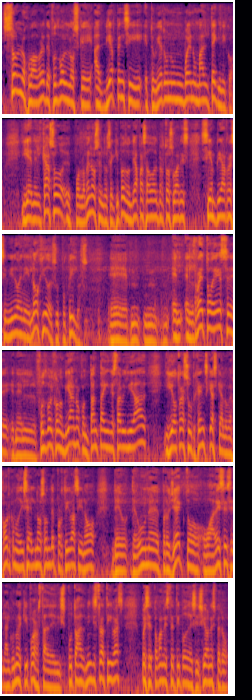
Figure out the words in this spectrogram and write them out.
son los jugadores de fútbol los que advierten si tuvieron un buen o mal técnico. Y en el caso, eh, por lo menos en los equipos donde ha pasado Alberto Suárez, siempre ha recibido el elogio de sus pupilos. Eh, mm, mm, el, reto es en fútbol colombiano con tanta inestabilidad y otras urgencias que a lo mejor, como dice él, no son deportivas, sino de, un eh, proyecto o a veces en algunos equipos hasta de disputas administrativas, pues se toman este tipo de decisiones. Pero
